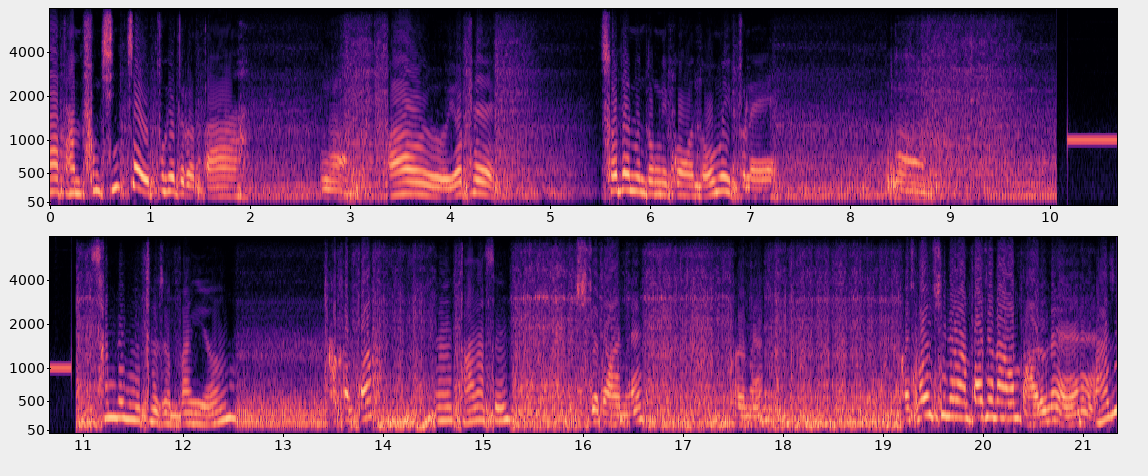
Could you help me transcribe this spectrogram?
아, 단풍 진짜 예쁘게 들었다. 어. 아우, 옆에 서대문 독립공원 너무 이쁘네. 어. 300m 전방이요. 가깝다? 어, 다 왔어요. 진짜 다 왔네 그러면 그 서울 시내만 빠져나가면 바로네 맞아.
